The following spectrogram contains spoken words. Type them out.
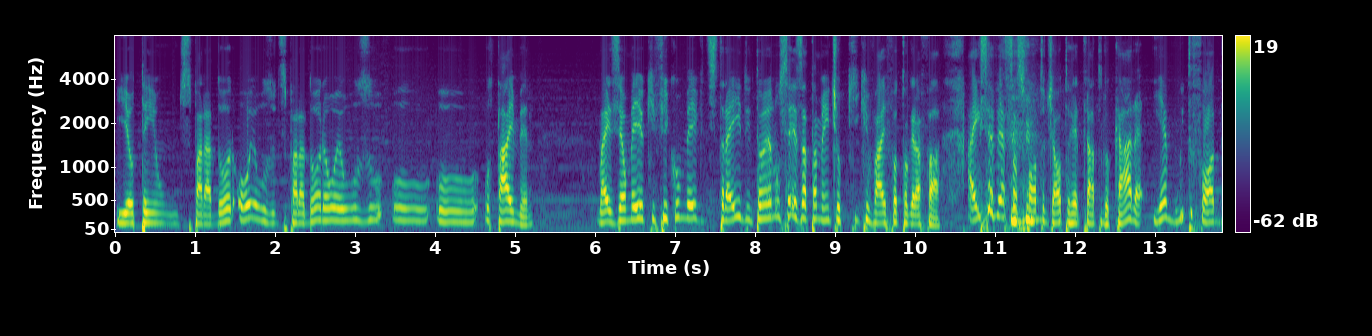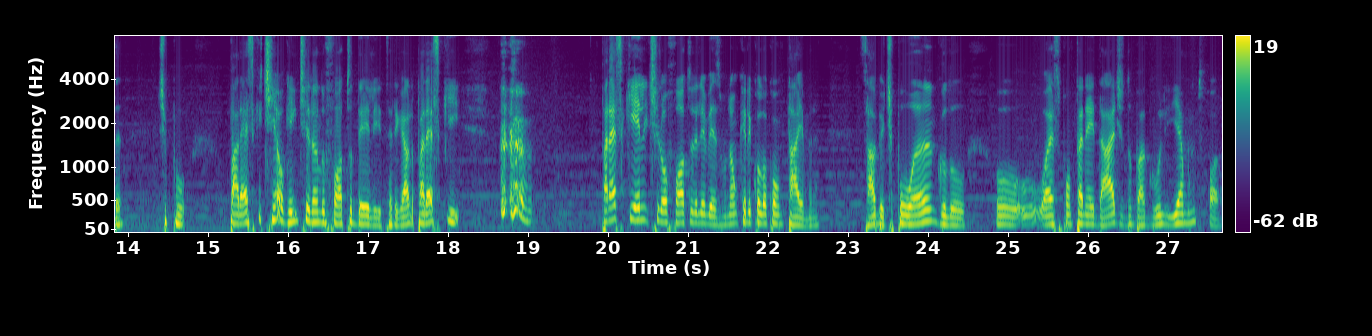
e eu tenho um disparador, ou eu uso o disparador ou eu uso o, o, o timer mas eu meio que fico meio que distraído, então eu não sei exatamente o que, que vai fotografar. Aí você vê essas fotos de autorretrato do cara e é muito foda. Tipo, parece que tinha alguém tirando foto dele, tá ligado? Parece que. parece que ele tirou foto dele mesmo, não que ele colocou um timer. Sabe? Tipo, o ângulo, o, o, a espontaneidade do bagulho, e é muito foda.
